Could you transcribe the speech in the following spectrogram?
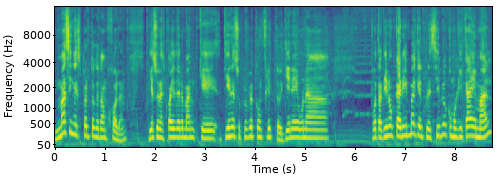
más inexperto que Tom Holland, y es un Spider-Man que tiene sus propios conflictos y tiene una. Puta, tiene un carisma que al principio como que cae mal.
